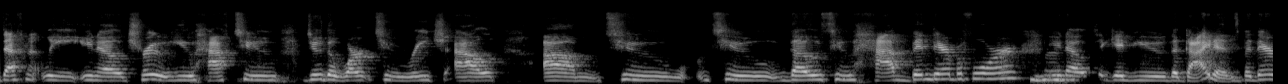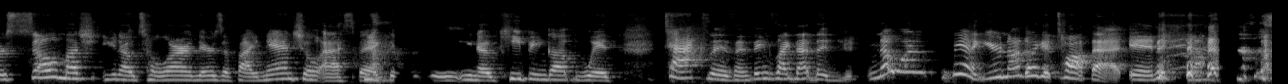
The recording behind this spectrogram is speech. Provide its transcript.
definitely, you know, true. You have to do the work to reach out um to to those who have been there before mm-hmm. you know to give you the guidance but there's so much you know to learn there's a financial aspect yeah. you know keeping up with taxes and things like that that no one yeah you're not going to get taught that in yeah.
